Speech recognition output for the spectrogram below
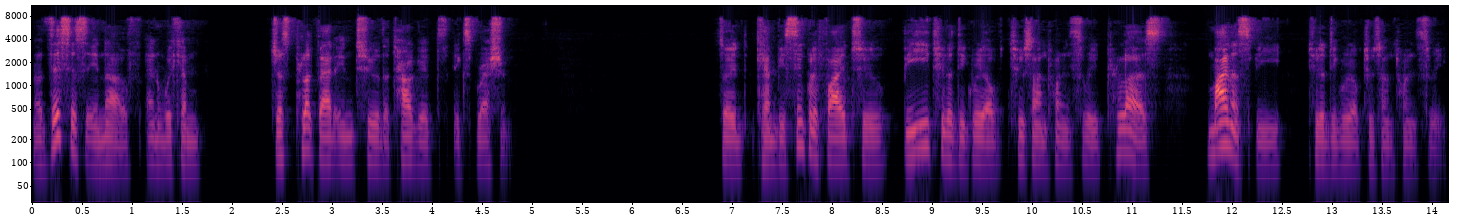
Now this is enough, and we can just plug that into the target expression. So it can be simplified to b to the degree of 2023 plus minus b to the degree of 2023.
